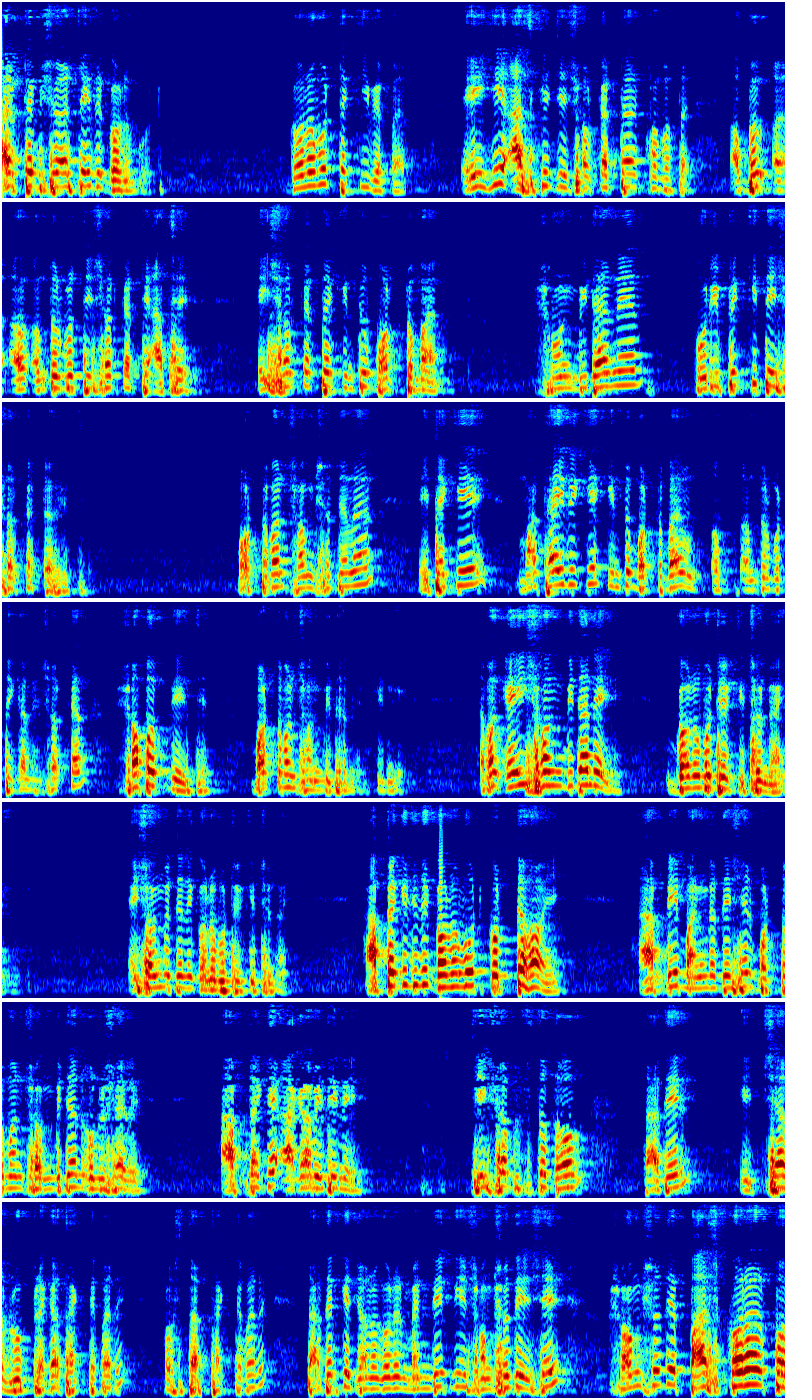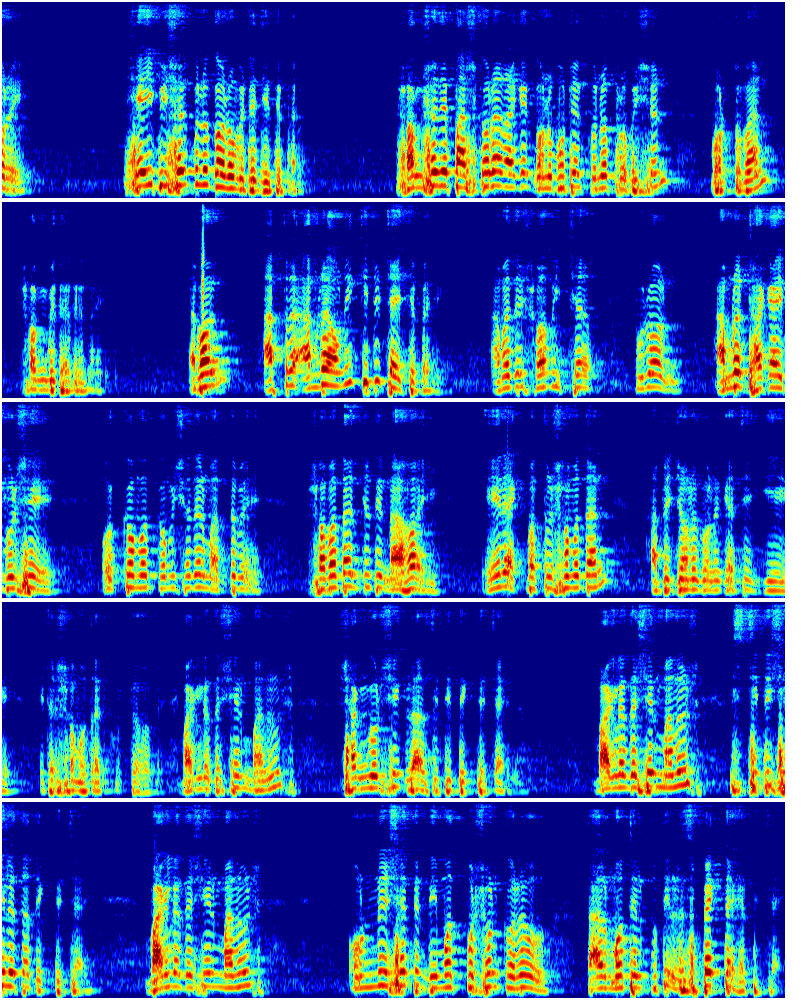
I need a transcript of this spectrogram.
আরেকটা বিষয় আছে এটা গণভোট। গণভোটটা কি ব্যাপার? এই যে আজকে যে সরকারটা ক্ষমতা অন্তর্বর্তী সরকারটি আছে, এই সরকারটা কিন্তু বর্তমান সংবিধানের পরিপ্রেক্ষিতে এই সরকারটা হয়েছে। বর্তমান সংশোধনের এটাকে মাথায় রেখে কিন্তু বর্তমান অন্তর্বর্তীকালীন সরকার শপথ নিয়েছে বর্তমান সংবিধানকে নিয়ে। এবং এই সংবিধানে গণভোটের কিছু নাই। এই সংবিধানে গণভোটের কিছু নাই। আপনাকে যদি গণভোট করতে হয়, আপনি বাংলাদেশের বর্তমান সংবিধান অনুসারে আপনাকে আগামী দিনে যে সমস্ত দল তাদের ইচ্ছা রূপরেখা থাকতে পারে, প্রস্তাব থাকতে পারে, তাদেরকে জনগণের ম্যান্ডেট নিয়ে সংসদে এসে সংসদে পাশ করার পরে সেই বিষয়গুলো গণভোটে যেতে পারে। সংসদে পাশ করার আগে গণভোটের কোনো প্রভিশন বর্তমান সংবিধানে নাই। এবং আপনারা, আমরা অনেক কিছু চাইতে পারি। আমাদের সব ইচ্ছা পূরণ। আমরা ঢাকায় বসে ঐক্যমত কমিশনের মাধ্যমে সমাধান যদি না হয়, এর একমাত্র সমাধান আপনি জনগণের কাছে গিয়ে এটা সমাধান করতে হবে। বাংলাদেশের মানুষ সাংঘর্ষিক রাজনীতি দেখতে চায় না। বাংলাদেশের মানুষ স্থিতিশীলতা দেখতে চায়। বাংলাদেশের মানুষ অন্যের সাথে দ্বিমত পোষণ করেও তার মতের প্রতি রেসপেক্ট দেখাতে চায়।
